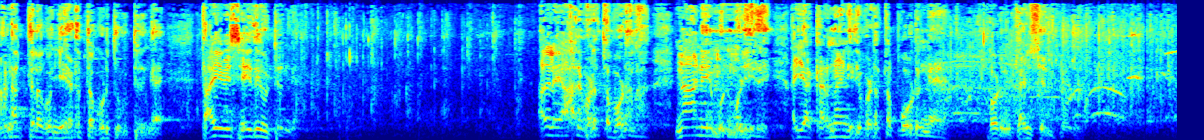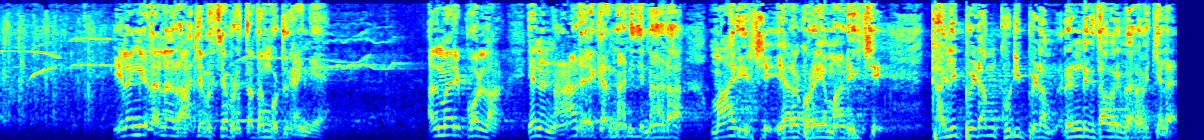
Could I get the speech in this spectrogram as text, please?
மனத்துல கொஞ்சம் இடத்த கொடுத்து விட்டுருங்க. தயவு செய்து விட்டுருங்க. அதுல யாரு படத்தை போடலாம்? நானே முன்மொழிகிறேன். ஐயா கருணாநிதி படத்தை போடுங்க. போடுங்க தயவு செய்து போடுங்க. இலங்கையில ராஜபக்ச படத்தை தான் போட்டுருக்காங்க. அது மாதிரி போடலாம். ஏன்னா நாடே கருணாநிதி நாடா மாறிடுச்சு. ஏறக்குறைய மாறிடுச்சு. கழிப்பிடம் குடிப்பிடம் ரெண்டுக்கு தான் அவர் வேற வைக்கல.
